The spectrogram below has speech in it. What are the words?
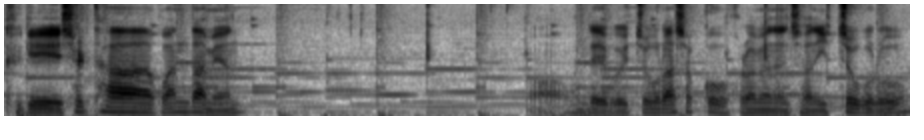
그게 싫다고 한다면. 어 근데 뭐 이쪽으로 하셨고 그러면은 전 이쪽으로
